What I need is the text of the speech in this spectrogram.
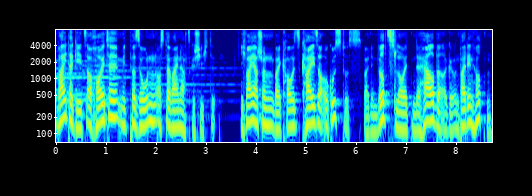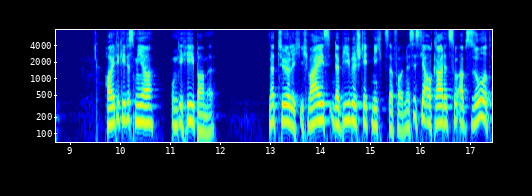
Weiter geht's auch heute mit Personen aus der Weihnachtsgeschichte. Ich war ja schon bei Kaiser Augustus, bei den Wirtsleuten der Herberge und bei den Hirten. Heute geht es mir um die Hebamme, Natürlich, ich weiß, in der Bibel steht nichts davon. Es ist ja auch geradezu absurd,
